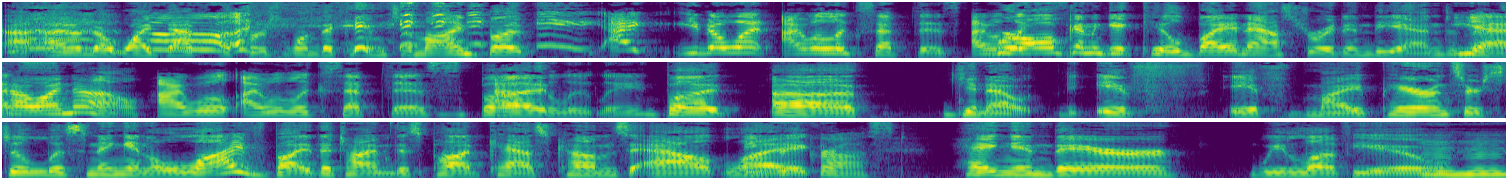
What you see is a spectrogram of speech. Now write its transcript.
I, I don't know why that's the first one that came to mind, but I, you know what? I will accept this. I will. we're all gonna get killed by an asteroid in the end. And Yes. that's how I know. I will. I will accept this. But- Absolutely. But uh, you know, if if my parents are still listening and alive by the time this podcast comes out, Fingers like crossed. hang in there. We love you. Mm-hmm.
